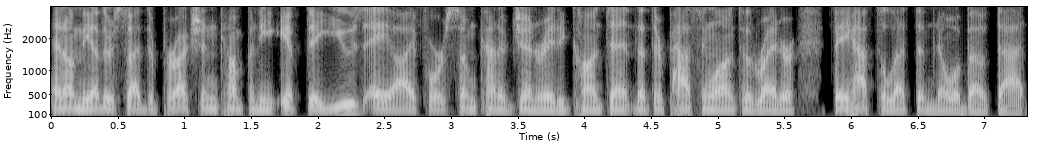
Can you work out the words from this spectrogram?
And on the other side, the production company, if they use AI for some kind of generated content that they're passing along to the writer, they have to let them know about that.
